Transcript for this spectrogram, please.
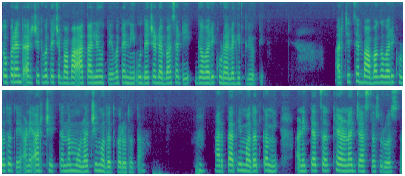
तोपर्यंत अर्चित व त्याचे बाबा आत आले होते व त्यांनी उद्याच्या डब्यासाठी गवारी खुडायला घेतली होती. अर्चितचे बाबा गवारी खुडत होते आणि अर्चित त्यांना मोलाची मदत करत होता. अर्थात ही मदत कमी आणि त्याचं खेळणंच जास्त सुरू असतं.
